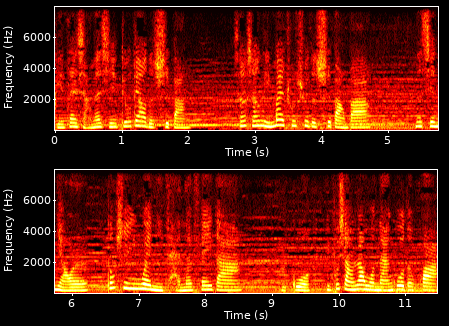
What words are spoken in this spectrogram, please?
别再想那些丢掉的翅膀，想想你卖出去的翅膀吧。那些鸟儿都是因为你才能飞的。如果你不想让我难过的话，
